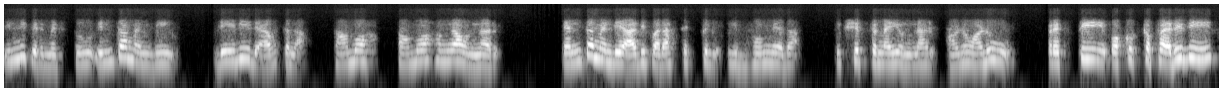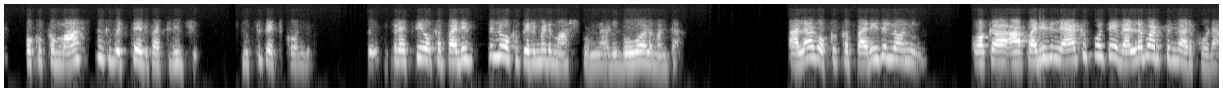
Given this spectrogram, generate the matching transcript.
ఇన్ని పిరమిడ్స్ ఇంతమంది దేవీ దేవతల సమూహ సమూహంగా ఉన్నారు. ఎంతమంది ఆది పరాశక్తులు ఈ భూమి మీద నిక్షిప్తమై ఉన్నారు. అణు అణువు ప్రతి ఒక్కొక్క పరిధి ఒక్కొక్క మాస్టర్కి పెట్టారు పత్రించి గుర్తు పెట్టుకోండి ప్రతి ఒక్క పరిధిలో ఒక పిరమిడ్ మాస్టర్ ఉన్నాడు ఈ భూగోళం అంతా అలా ఒక్కొక్క పరిధిలోని ఒక ఆ పరిధి లేకపోతే వెళ్ళబడుతున్నారు కూడా.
